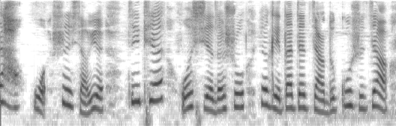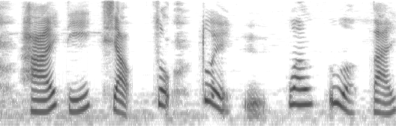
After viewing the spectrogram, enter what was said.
家好，我是小月。今天我写的书要给大家讲的故事叫《海底小纵队与万恶白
